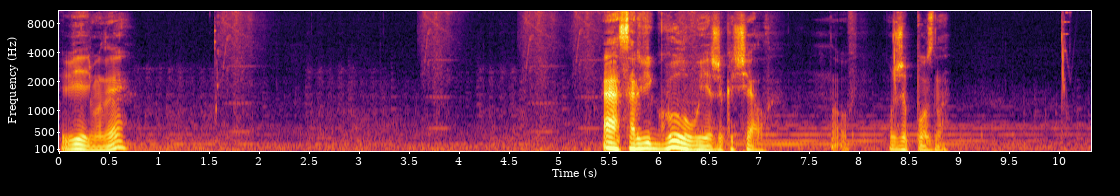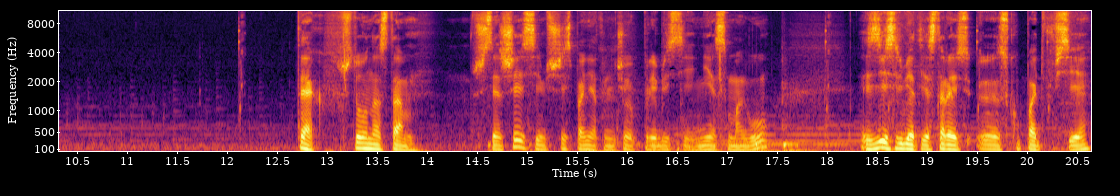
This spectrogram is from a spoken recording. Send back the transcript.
Ведьму, да? А, сорви голову я же качал ну, Уже поздно. Так, что у нас там? 66, 76, понятно, ничего приобрести не смогу. Здесь, ребят, я стараюсь э, скупать все.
